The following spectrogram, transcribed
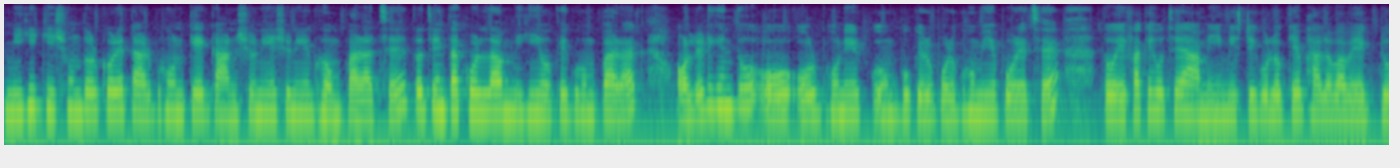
মিহি কি সুন্দর করে তার বোনকে গান শুনিয়ে শুনিয়ে ঘুম পাড়াচ্ছে তো চিন্তা করলাম মিহি ওকে ঘুম পাড়াক অলরেডি কিন্তু ও ওর বোনের বুকের উপরে ঘুমিয়ে পড়েছে তো এ ফাঁকে হচ্ছে আমি মিষ্টিগুলোকে ভালোভাবে একটু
